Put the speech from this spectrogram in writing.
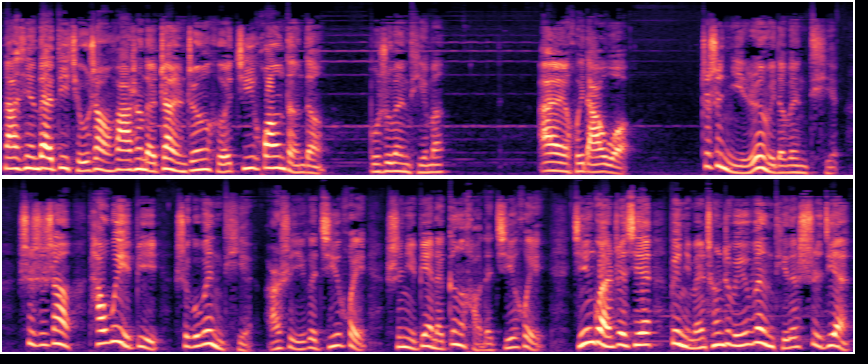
那现在地球上发生的战争和饥荒等等，不是问题吗？”爱回答我：“这是你认为的问题。事实上，它未必是个问题，而是一个机会，使你变得更好的机会。尽管这些被你们称之为问题的事件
